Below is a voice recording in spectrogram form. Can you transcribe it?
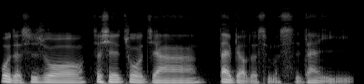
或者是说，这些作家代表的什么时代意义？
